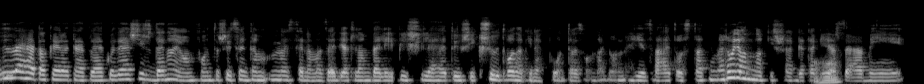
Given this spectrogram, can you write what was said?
Lehet akár a táplálkozás is, de nagyon fontos, hogy szerintem messze nem az egyetlen belépési lehetőség, sőt, van, akinek pont azon nagyon nehéz változtatni, mert hogy annak is rengeteg Aha. érzelmi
